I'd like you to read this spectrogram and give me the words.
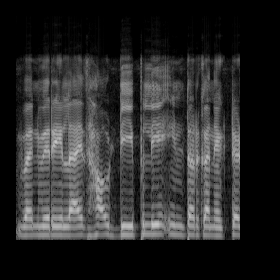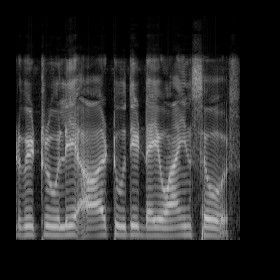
when we realize how deeply interconnected we truly are to the divine source.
